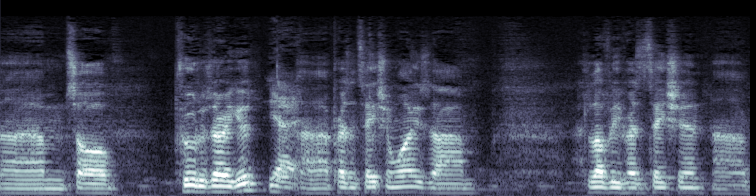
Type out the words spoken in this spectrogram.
Um, so food was very good. Yeah. Uh, presentation wise, um, lovely presentation. Um, And-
